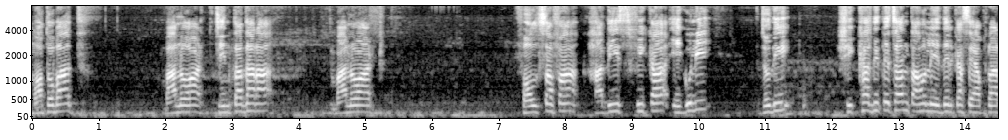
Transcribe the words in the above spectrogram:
মতবাদ, বানোয়াট চিন্তাধারা, বানোয়াট ফলসাফা, হাদিস, ফিকা এগুলি যদি শিক্ষা দিতে চান তাহলে এদের কাছে আপনার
